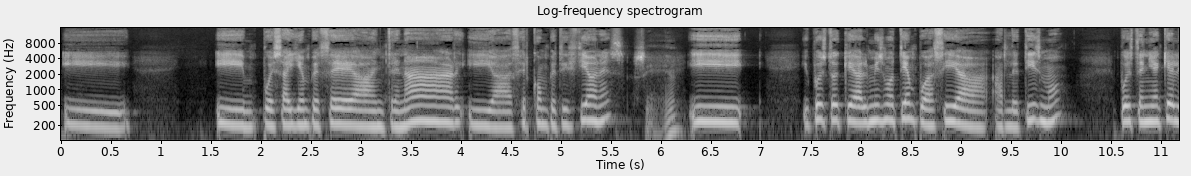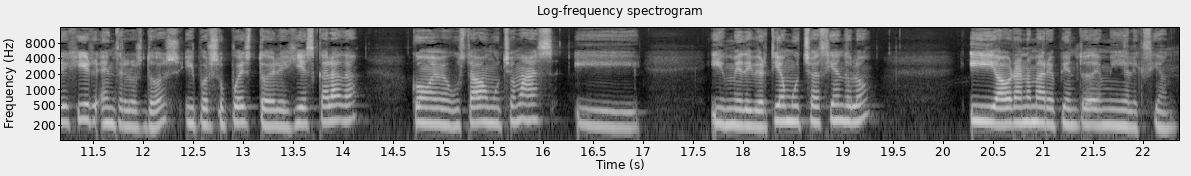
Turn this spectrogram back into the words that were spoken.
y, y pues ahí empecé a entrenar y a hacer competiciones. Sí. Y, y puesto que al mismo tiempo hacía atletismo, pues tenía que elegir entre los dos. Y por supuesto elegí escalada, como me gustaba mucho más y, y me divertía mucho haciéndolo. Y ahora no me arrepiento de mi elección.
